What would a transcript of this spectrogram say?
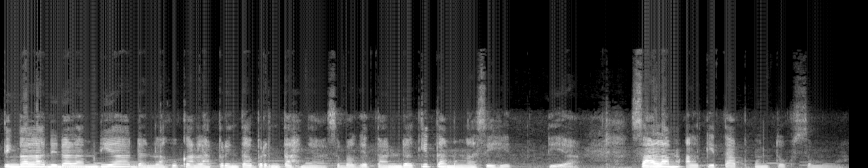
Tinggallah di dalam dia dan lakukanlah perintah-perintahnya sebagai tanda kita mengasihi dia. Salam Alkitab untuk semua.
